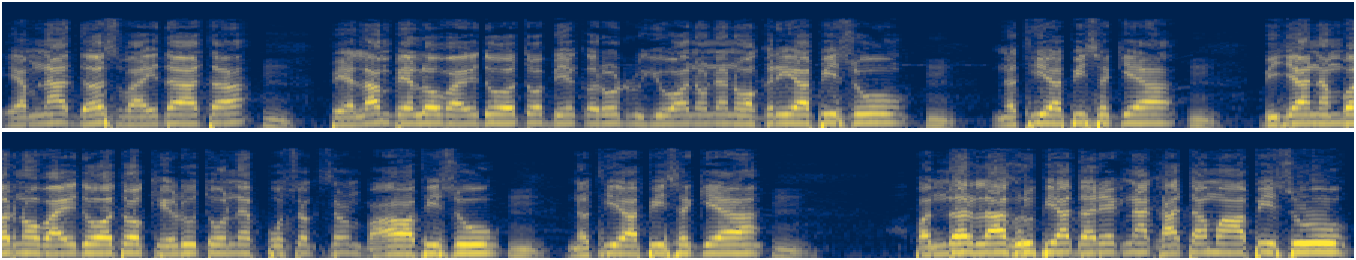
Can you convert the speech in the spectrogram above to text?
એમના દસ વાયદા હતા. પહેલામાં પહેલો વાયદો હતો બે કરોડ યુવાનોને નોકરી આપીશું. નથી આપી શક્યા. બીજા નંબરનો વાયદો હતો ખેડૂતોને પોષકક્ષમ ભાવ આપીશું. નથી આપી શક્યા. પંદર લાખ રૂપિયા દરેકના ખાતામાં આપીશું.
